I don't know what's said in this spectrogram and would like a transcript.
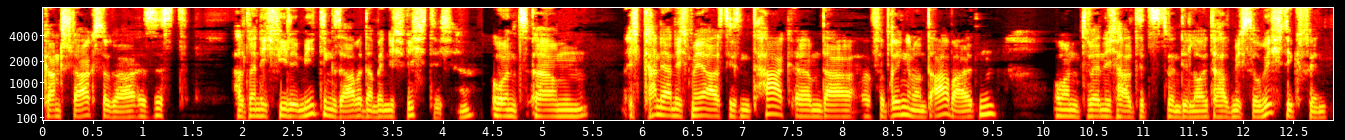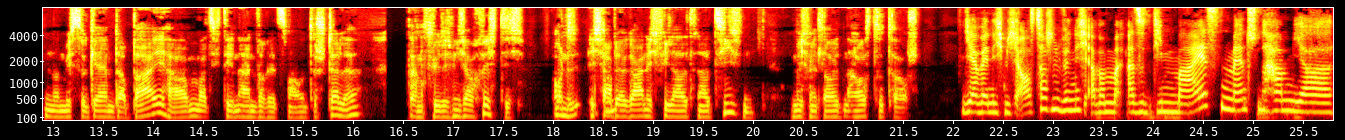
ganz stark sogar. Es ist, halt wenn ich viele Meetings habe, dann bin ich wichtig. Ja? Und ähm, ich kann ja nicht mehr als diesen Tag ähm, da verbringen und arbeiten. Und wenn ich halt jetzt, wenn die Leute halt mich so wichtig finden und mich so gern dabei haben, was ich denen einfach jetzt mal unterstelle, dann fühle ich mich auch wichtig. Und ich habe ja gar nicht viele Alternativen, um mich mit Leuten auszutauschen. Ja, wenn ich mich austauschen will, nicht. Aber also die meisten Menschen haben ja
